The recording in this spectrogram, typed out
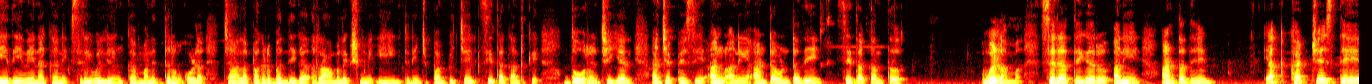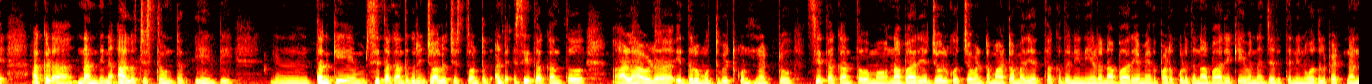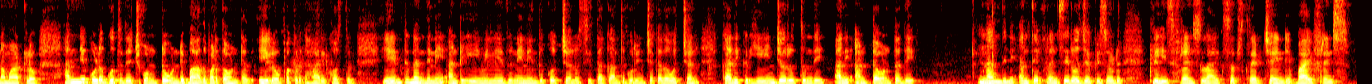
ఏదేమైనా కానీ శ్రీవల్లి ఇంకా మన ఇద్దరం కూడా చాలా పగడబందీగా రామలక్ష్మిని ఈ ఇంటి నుంచి పంపించేయాలి. సీతాకాంత్కి దూరం చెయ్యాలి అని చెప్పేసి అన్ అని అంటూ ఉంటుంది సీతాకాంత్ వాళ్ళమ్మ. సరే అత్తయ్య గారు అని అంటుంది. కట్ చేస్తే అక్కడ నందిని ఆలోచిస్తూ ఉంటుంది. ఏంటి? తనకి సీతాకాంత్ గురించి ఆలోచిస్తూ ఉంటుంది. అంటే సీతాకాంత్ వాళ్ళ ఆవిడ ఇద్దరు ముద్దు పెట్టుకుంటున్నట్టు సీతాకాంత్ ఏమో నా భార్య జోలికి వచ్చావంటే మాట మర్యాద తక్కదు నేను నీడ నా భార్య మీద పడకూడదు నా భార్యకి ఏమైనా జరిగితే నేను వదిలిపెట్టనన్న మాటలు అన్నీ కూడా గుర్తు తెచ్చుకుంటూ ఉండి బాధపడుతూ ఉంటుంది. ఈ లోపు అక్కడికి హారిక వస్తుంది. ఏంటి నందిని అంటే ఏమీ లేదు నేను ఎందుకు వచ్చాను? సీతాకాంత్ గురించే కదా వచ్చాను కానీ ఇక్కడ ఏం జరుగుతుంది? అని అంటూ ఉంటుంది. నందిని. అంతే ఫ్రెండ్స్ ఈరోజు episode. Please friends like subscribe చేయండి. Bye friends.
